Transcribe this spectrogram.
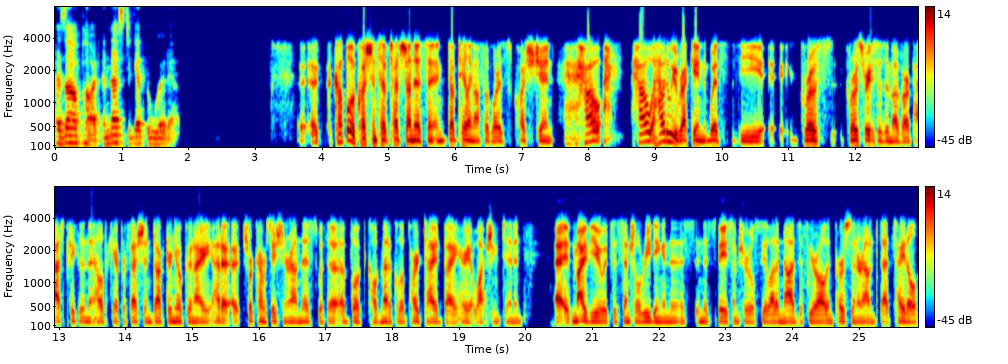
as our part, and that's to get the word out. A, couple of questions have touched on this and, and dovetailing off of Laura's question, how, how, how do we reckon with the uh, gross, gross racism of our past, particularly in the healthcare profession? Dr. Anyaoku and I had a, a short conversation around this with a, a, book called Medical Apartheid by Harriet Washington. And uh, in my view, it's essential reading in this in this space. I'm sure we'll see a lot of nods if we are all in person around that title.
